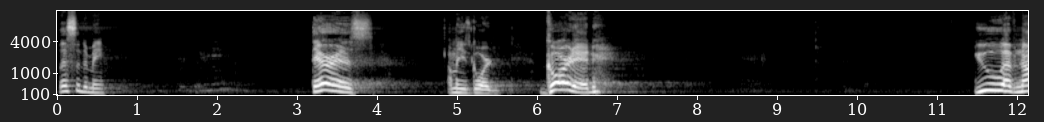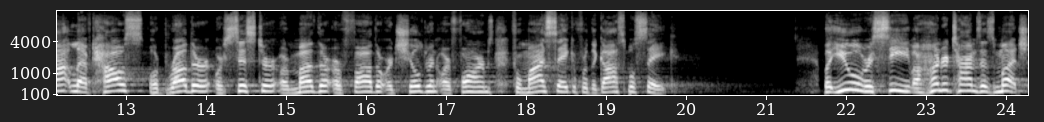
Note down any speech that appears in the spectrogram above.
Listen to me. There is, I'm going to use Gordon. Gordon, you have not left house or brother or sister or mother or father or children or farms for my sake and for the gospel's sake. But you will receive a hundred times as much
